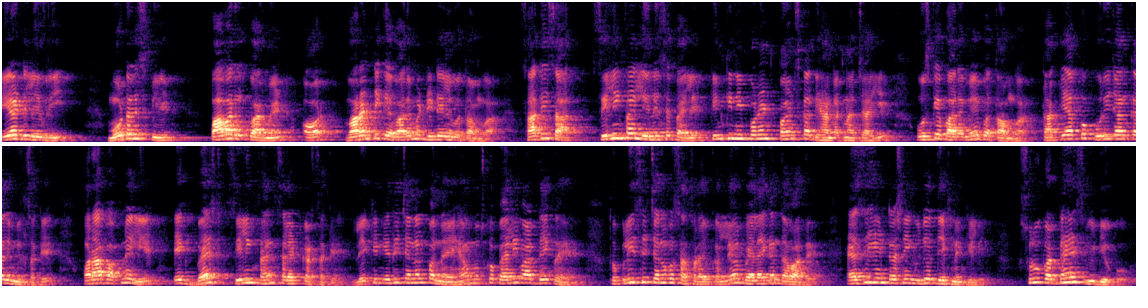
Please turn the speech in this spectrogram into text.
air delivery motor speed power requirement और वारंटी के बारे में डिटेल में बताऊँगा। साथ ही साथ, सीलिंग फ़ैन लेने से पहले किन किन इंपॉर्टेंट पॉइंट्स का ध्यान रखना चाहिए, उसके बारे में बताऊँगा, ताकि आपको पूरी जानकारी मिल सके और आप अपने लिए एक बेस्ट सीलिंग फ़ैन सेलेक्ट कर सकें। लेकिन यदि चैनल पर नए हैं और मुझको पहली बार देख रहे हैं तो प्लीज़ इस चैनल को सब्सक्राइब कर लें और बेलाइकन दबा दें। ऐसी ही इंटरेस्टिंग वीडियो देखने के लिए। शुरू करते हैं इस वीडियो को।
